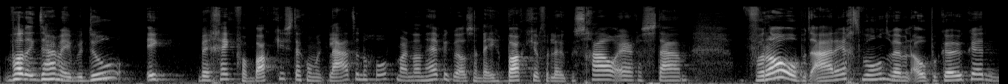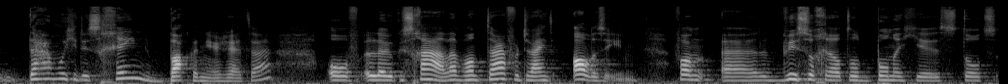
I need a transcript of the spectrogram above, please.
Wat ik daarmee bedoel, ik ben gek van bakjes, daar kom ik later nog op. Maar dan heb ik wel eens een leeg bakje of een leuke schaal ergens staan. Vooral op het aanrechtmond, we hebben een open keuken. Daar moet je dus geen bakken neerzetten of leuke schalen, want daar verdwijnt alles in. Van uh, wisselgeld tot bonnetjes, tot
